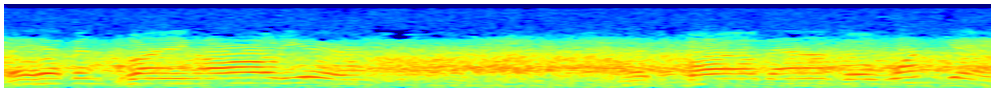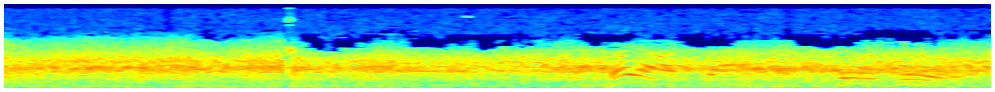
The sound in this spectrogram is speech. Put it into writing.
They have been playing all year. And it's boiled down to one game. Playoff time, 2 2.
